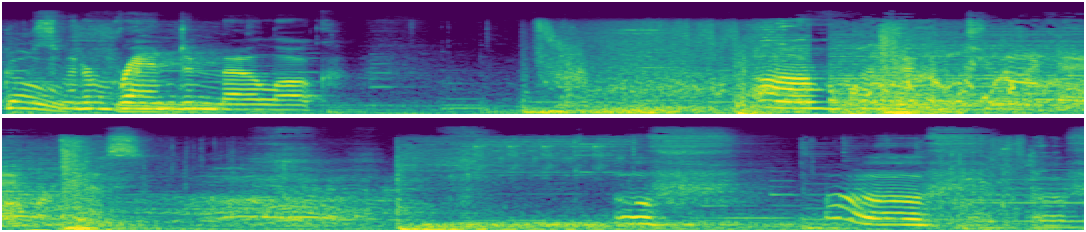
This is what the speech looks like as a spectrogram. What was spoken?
go Just met a free. random Murloc. Oh, okay, she was okay, I guess. Oof. Oof. Oof.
